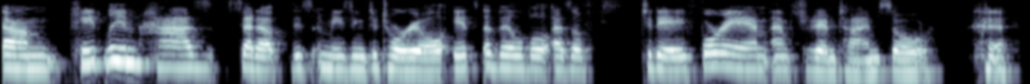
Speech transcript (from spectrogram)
Um, Kaitlyn has set up this amazing tutorial. It's available as of today, 4 a.m. Amsterdam time. So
